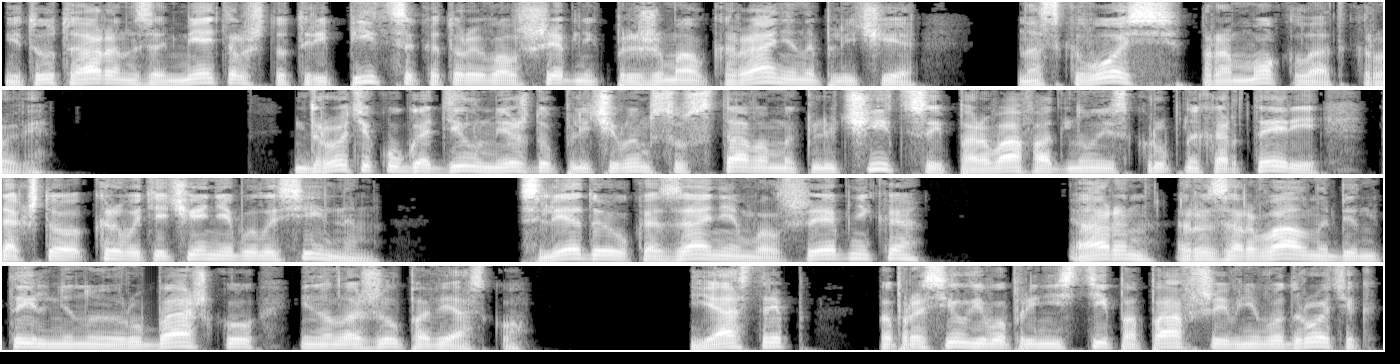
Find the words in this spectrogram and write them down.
И тут Аарон заметил, что трепица, которую волшебник прижимал к ране на плече, насквозь промокла от крови. Дротик угодил между плечевым суставом и ключицей, порвав одну из крупных артерий, так что кровотечение было сильным. Следуя указаниям волшебника, Аарон разорвал на бинты льняную рубашку и наложил повязку. Ястреб попросил его принести попавший в него дротик,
